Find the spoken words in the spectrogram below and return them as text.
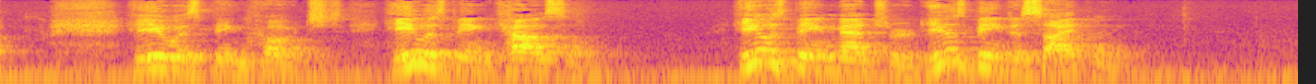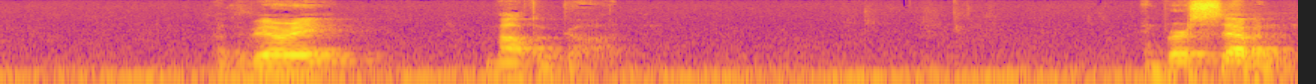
he was being coached, he was being counseled, he was being mentored, he was being discipled by the very mouth of God. In verse 7,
